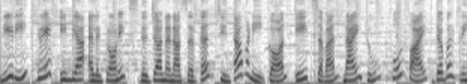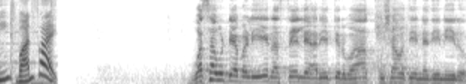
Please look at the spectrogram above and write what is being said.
ನೀಡಿ great India electronics Gajanana circle, Chintamani. Call eight seven nine two four five double three one five Hosaudya ಬಳಿ ರಸ್ತೆಯಲ್ಲಿ ಹರಿಯುತ್ತಿರುವ ಕುಶಾವತಿ ನದಿ ನೀರು,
